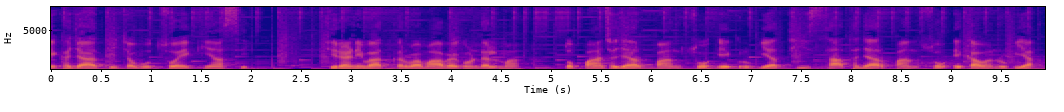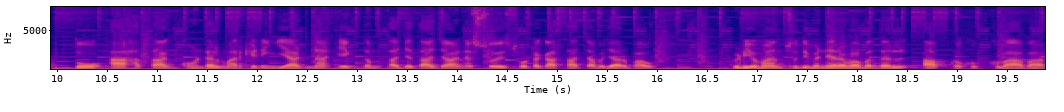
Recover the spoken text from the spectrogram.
એક હજારથી ચૌદસો એક્યાસી. જીરાની વાત કરવામાં આવે ગોંડલમાં તો પાંચ હજાર પાંચસો એક રૂપિયાથી સાત હજાર પાંચસો એકાવન રૂપિયા. તો આ હતા ગોંડલ માર્કેટિંગ યાર્ડના એકદમ તાજા તાજા અને સો સો ટકા સાચા બજાર ભાવ. વિડીયોમાં અંત સુધી બને રહેવા બદલ આપનો ખૂબ ખૂબ આભાર.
